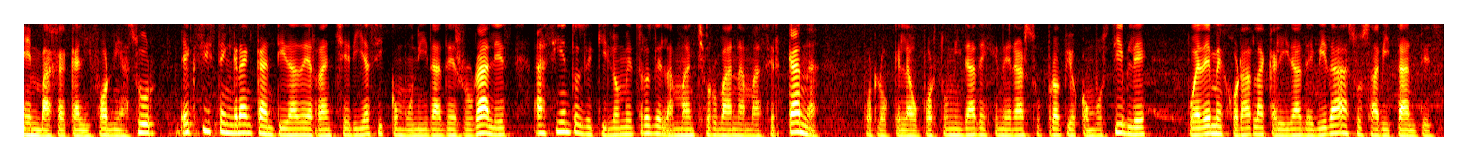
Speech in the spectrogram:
En Baja California Sur existen gran cantidad de rancherías y comunidades rurales a cientos de kilómetros de la mancha urbana más cercana, por lo que la oportunidad de generar su propio combustible puede mejorar la calidad de vida a sus habitantes.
